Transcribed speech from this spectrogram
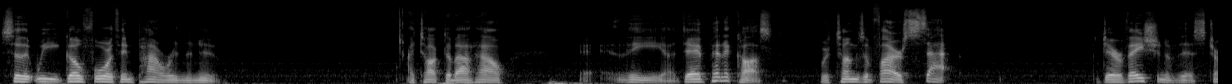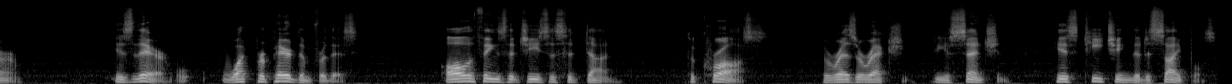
so that we go forth in power in the new. I talked about how the uh, day of Pentecost, where tongues of fire sat, derivation of this term, is there. What prepared them for this? All the things that Jesus had done the cross, the resurrection, the ascension, his teaching the disciples,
